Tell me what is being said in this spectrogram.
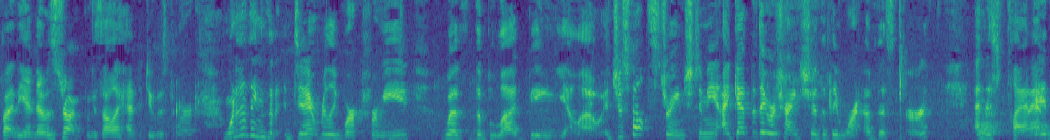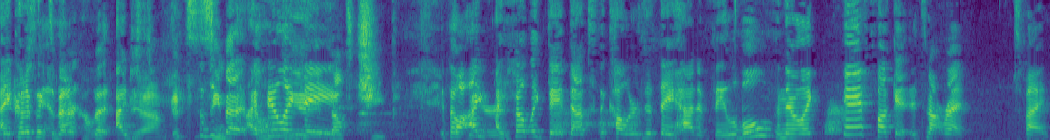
by the end, I was drunk because all I had to do was drink. work. One of the things that didn't really work for me was the blood being yellow. It just felt strange to me. I get that they were trying to show that they weren't of this earth and this planet. They I could have picked a better that, color. but I just yeah, it's something seemed- about it I felt feel like weird. they- it felt cheap. it Well, felt I, weird. I felt like they, that's the colors that they had available, and they're like, "Eh, fuck it, it's not red. It's fine."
